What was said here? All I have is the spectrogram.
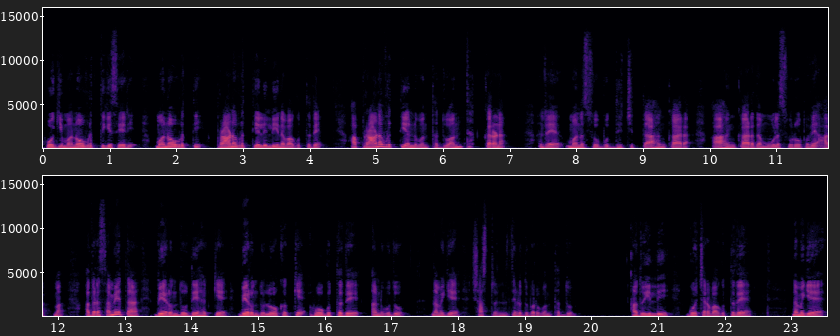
ಹೋಗಿ ಮನೋವೃತ್ತಿಗೆ ಸೇರಿ ಮನೋವೃತ್ತಿ ಪ್ರಾಣವೃತ್ತಿಯಲ್ಲಿ ಲೀನವಾಗುತ್ತದೆ. ಆ ಪ್ರಾಣವೃತ್ತಿ ಅನ್ನುವಂಥದ್ದು ಅಂತಃಕರಣ. ಅಂದರೆ ಮನಸ್ಸು, ಬುದ್ಧಿ, ಚಿತ್ತ, ಅಹಂಕಾರ. ಆ ಅಹಂಕಾರದ ಮೂಲ ಸ್ವರೂಪವೇ ಆತ್ಮ. ಅದರ ಸಮೇತ ಬೇರೊಂದು ದೇಹಕ್ಕೆ, ಬೇರೊಂದು ಲೋಕಕ್ಕೆ ಹೋಗುತ್ತದೆ ಅನ್ನುವುದು ನಮಗೆ ಶಾಸ್ತ್ರದಿಂದ ತಿಳಿದು ಬರುವಂಥದ್ದು. ಅದು ಇಲ್ಲಿ ಗೋಚರವಾಗುತ್ತದೆ. ನಮಗೆ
